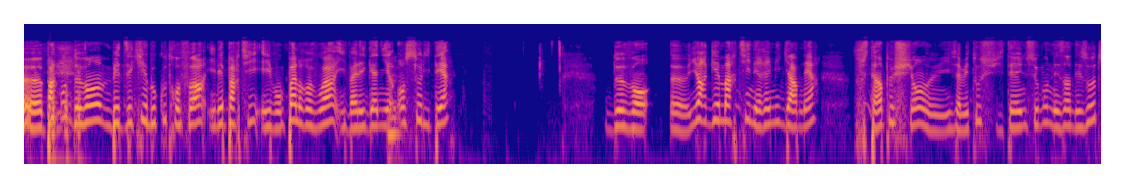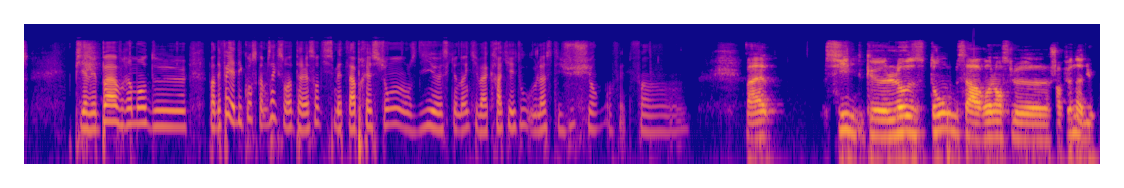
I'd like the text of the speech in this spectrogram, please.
Euh, par contre, devant, Bezzecchi est beaucoup trop fort, il est parti et ils vont pas le revoir, il va les gagner en solitaire devant Jorge Martin et Rémi Gardner. C'était un peu chiant, euh, ils avaient tous, ils étaient à une seconde les uns des autres. Puis il n'y avait pas vraiment de. Enfin, des fois, il y a des courses comme ça qui sont intéressantes, ils se mettent la pression, on se dit euh, est-ce qu'il y en a un qui va craquer et tout. Là, c'était juste chiant en fait. Enfin, Bah, si que Lowe's tombe, ça relance le championnat du coup.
